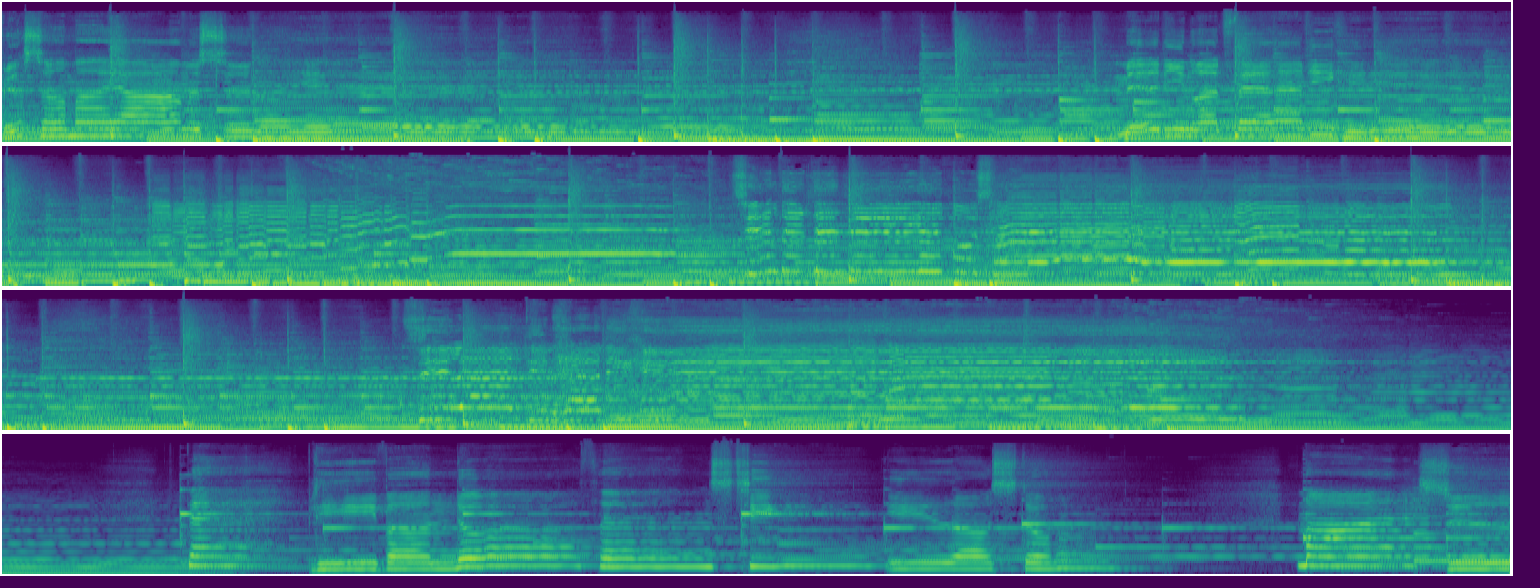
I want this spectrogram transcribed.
Fyrster mig arme synder hjem. Med din retfærd tid at stå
